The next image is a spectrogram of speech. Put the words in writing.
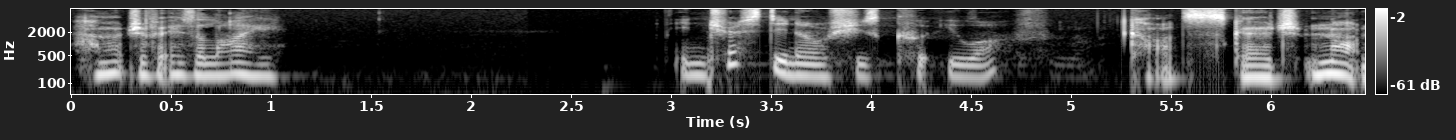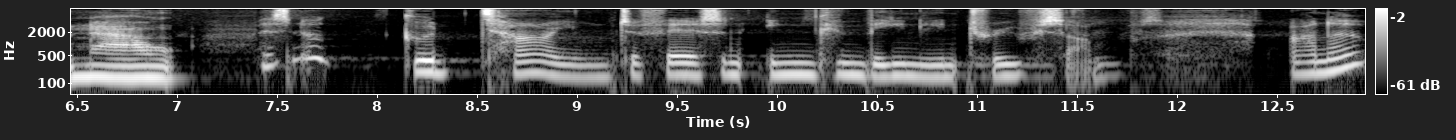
how much of it is a lie. Interesting how she's cut you off. God, Scourge, not now. There's no good time to face an inconvenient truth, Sam. Anna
